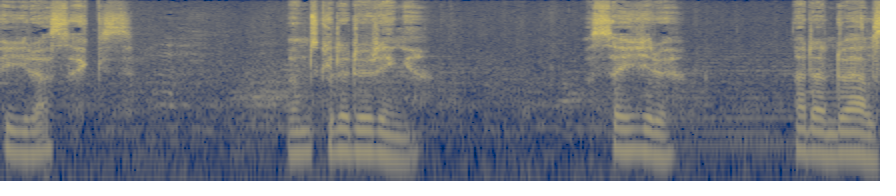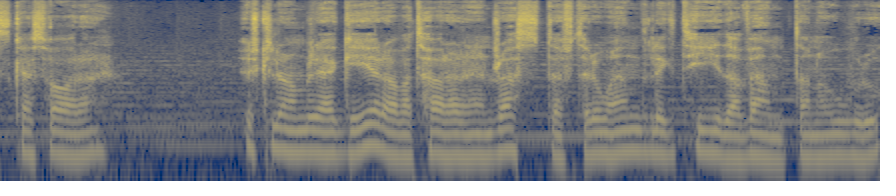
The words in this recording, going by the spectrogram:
0046. Vem skulle du ringa? Vad säger du när den du älskar svarar? Hur skulle de reagera av att höra din röst efter oändlig tid av väntan och oro?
